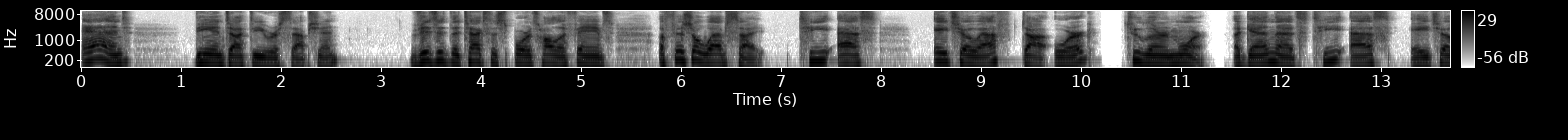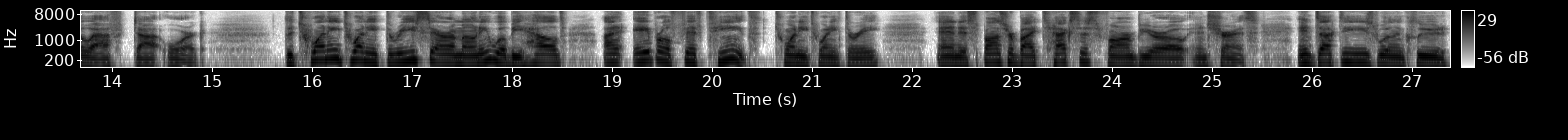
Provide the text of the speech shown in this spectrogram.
and the inductee reception. Visit the Texas Sports Hall of Fame's official website, tshof.org, to learn more. Again, that's tshof.org. The 2023 ceremony will be held on April 15th, 2023 and is sponsored by Texas Farm Bureau Insurance. Inductees will include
